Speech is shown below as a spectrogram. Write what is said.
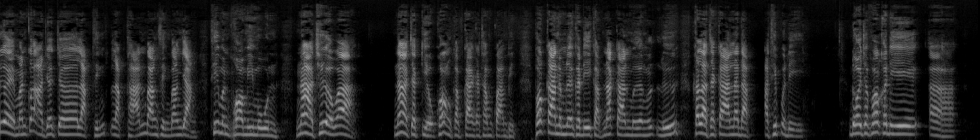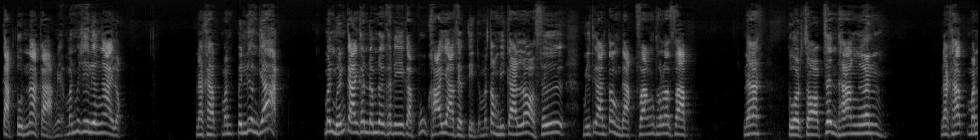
เรื่อยๆ มันก็อาจจะเจอหลักถึงหลักฐานบางสิ่งบางอย่าง ที่มันพอมีมูล น่าเชื่อว่าน่าจะเกี่ยวข้องกับการกระทำความผิด เพราะการดำเนินคดีกับนักการเมืองหรือข้าราชการระดับอธิบดี โดยเฉพาะคดีอ กักตุนหน้ากากเนี่ยมันไม่ใช่เรื่องง่ายหรอกนะครับ มันเป็นเรื่องยาก มันเหมือนการดำเนินคดีกับผู้ค้ายาเสพติด มันต้องมีการล่อซื้อ มีการต้องดักฟังโทรศัพท์นะตรวจสอบเส้นทางเงินนะครับ มัน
